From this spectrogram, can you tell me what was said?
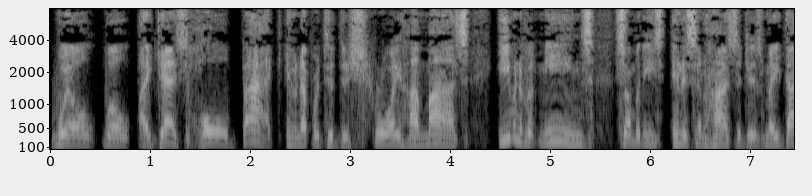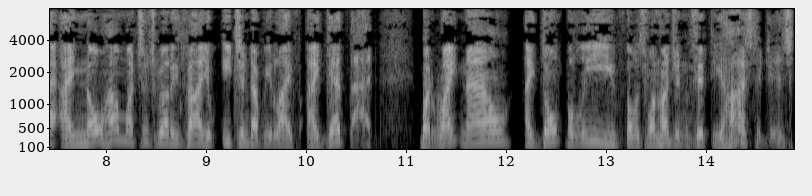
will will I guess hold back in an effort to destroy Hamas, even if it means some of these innocent hostages may die. I know how much Israelis value each and every life. I get that. But right now, I don't believe those 150 hostages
